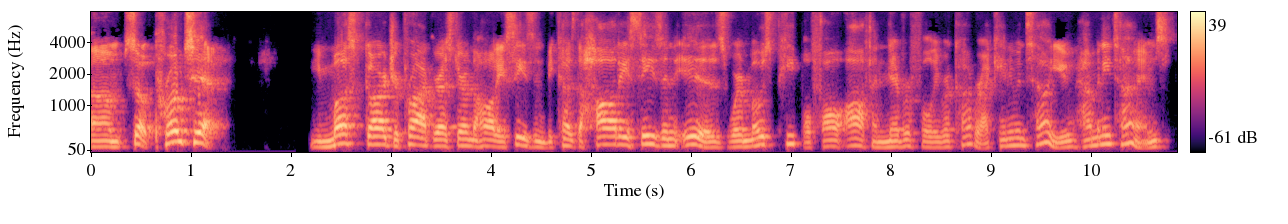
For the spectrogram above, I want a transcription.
Um, so, pro tip: you must guard your progress during the holiday season because the holiday season is where most people fall off and never fully recover. I can't even tell you how many times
